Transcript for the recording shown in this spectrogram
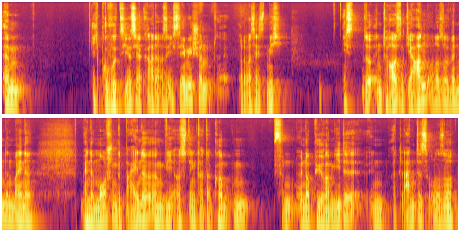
ähm, ich provoziere es ja gerade. Also ich sehe mich schon, oder was heißt mich, ich, so in tausend Jahren oder so, wenn dann meine, meine morschen Gebeine irgendwie aus den Katakomben von einer Pyramide in Atlantis oder so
